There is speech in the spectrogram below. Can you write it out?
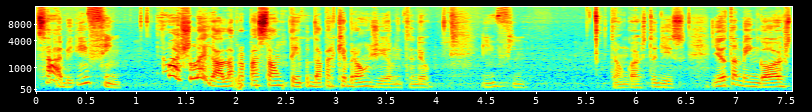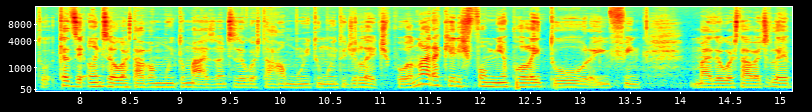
sabe? Enfim, eu acho legal, dá para passar um tempo, dá para quebrar um gelo, entendeu? Enfim. Então gosto disso. E eu também gosto, quer dizer, antes eu gostava muito mais, antes eu gostava muito, muito de ler. Tipo, eu não era aqueles fominha por leitura, enfim, mas eu gostava de ler.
